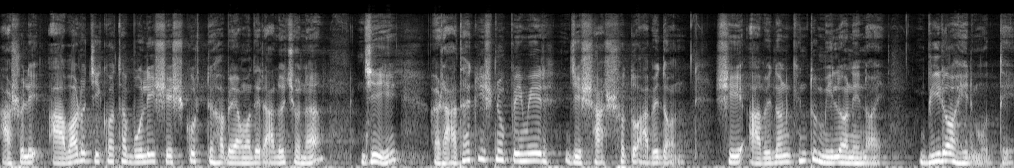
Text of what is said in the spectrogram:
আসলে আবারও যে কথা বলে শেষ করতে হবে আমাদের আলোচনা, যে রাধাকৃষ্ণ প্রেমের যে শাশ্বত আবেদন সেই আবেদন কিন্তু মিলনে নয়। বিরহের মধ্যে।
